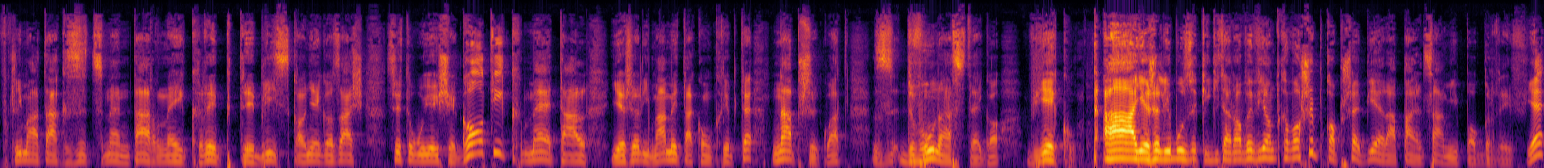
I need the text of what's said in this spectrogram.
w klimatach z cmentarnej krypty, blisko niego zaś sytuuje się gothic metal, jeżeli mamy taką kryptę na przykład z XII wieku. A jeżeli muzyk gitarowy wyjątkowo szybko przebiera palcami po gryfie,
